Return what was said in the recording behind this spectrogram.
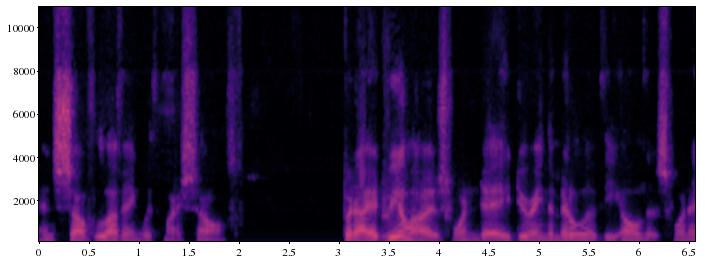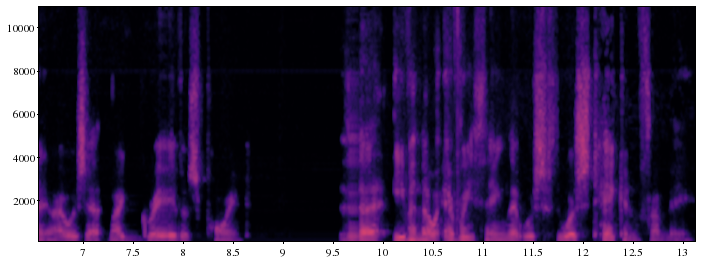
and self loving with myself. But I had realized one day during the middle of the illness, when I, I was at my gravest point, that even though everything that was was taken from me,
